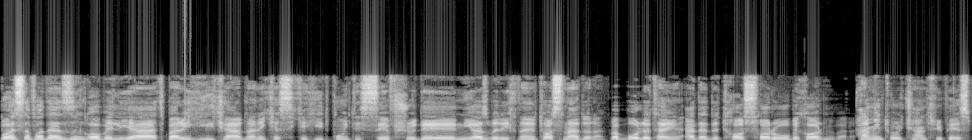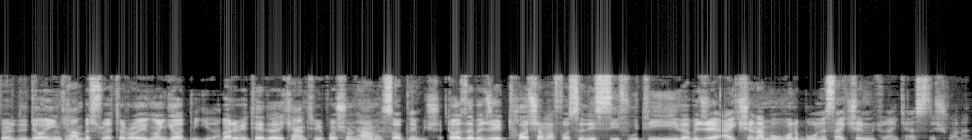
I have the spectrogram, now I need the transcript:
با استفاده از این قابلیت برای heal کردن کسی که hit point صفر شده نیاز به ریختن تاس ندارن و بالاترین عدد تاس ها رو به کار می‌برن. همینطور cantrip Spare the Dying هم به صورت رایگان یاد می‌گیرن و روی تعداد cantrip اشون هم حساب نمیشه. تازه به جای touch هم فاصله سی فوتی و به جای اکشن هم به عنوان bonus action می‌تونن cast ش کنن.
